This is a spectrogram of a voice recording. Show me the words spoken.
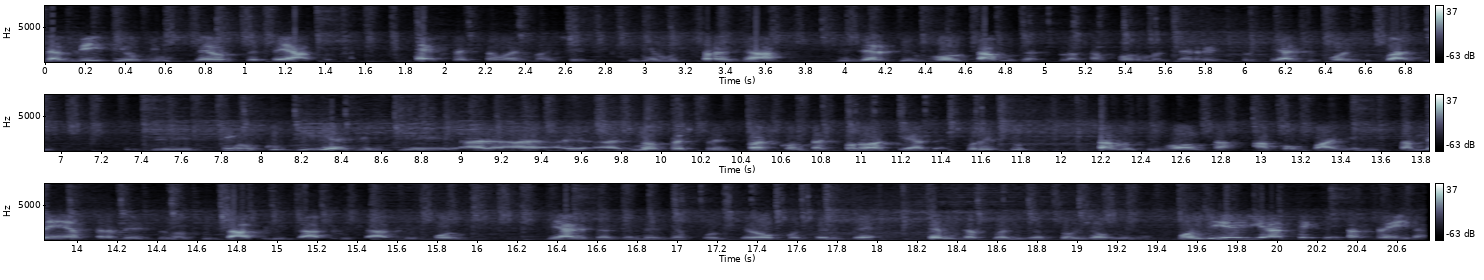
David e ouvintes da RTP África. Estas são as manchetes que tínhamos para já. Dizer que voltamos às plataformas das redes sociais depois de quase de cinco dias em que a, a, as nossas principais contas foram hackeadas. Por isso, estamos de volta, acompanhem-nos também através do nosso www.diariodazamesa.co.nz. Temos atualizações ao minuto. Bom dia e até quinta-feira.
